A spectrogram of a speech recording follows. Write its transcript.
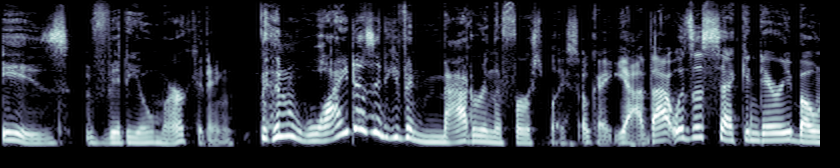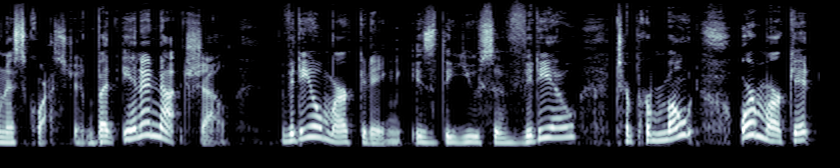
is video marketing? And why does it even matter in the first place? Okay, yeah, that was a secondary bonus question, but in a nutshell, Video marketing is the use of video to promote or market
